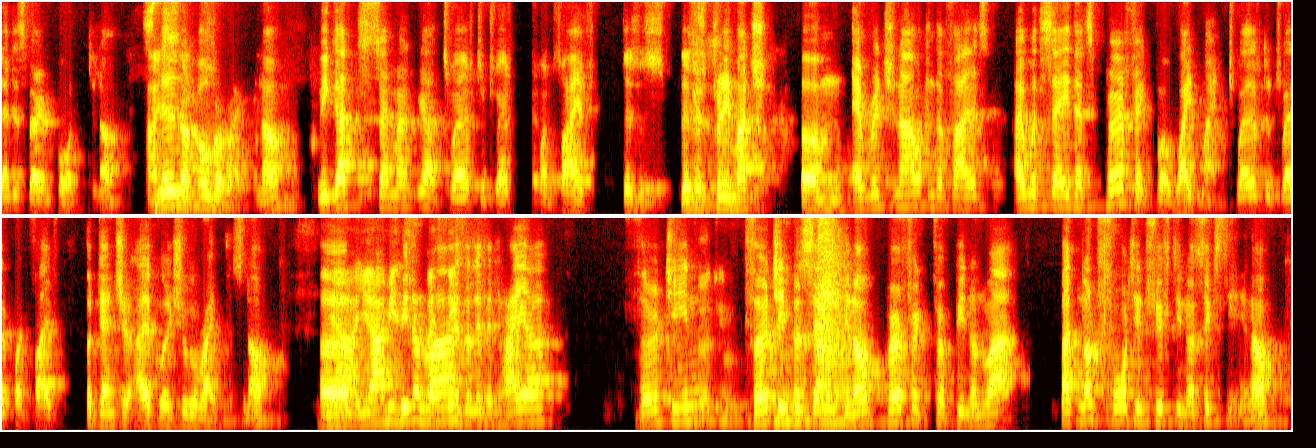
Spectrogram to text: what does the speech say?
That is very important, you know, still not overripe, you know? We got some, yeah, 12 to 12.5. This is, this is pretty much um, average now in the Pfalz. I would say that's perfect for white wine, 12 to 12.5 potential alcohol sugar ripeness, no? Yeah, uh, yeah, I mean, Pinot Noir think... is a little bit higher, 13, 13, percent you know, perfect for Pinot Noir, but not 14, 15 or 16, you know?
